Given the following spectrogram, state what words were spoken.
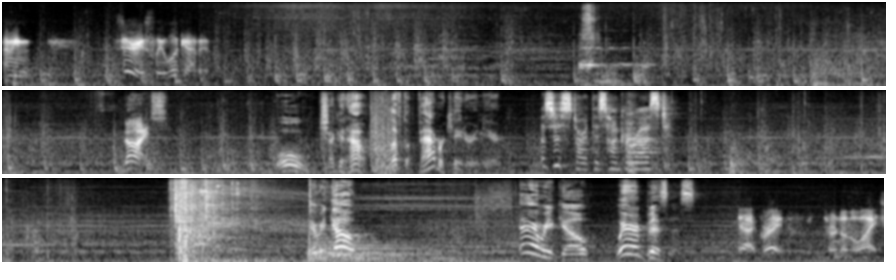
I mean, seriously, look at it. Nice. Whoa, check it out. Left a fabricator in here. Let's just start this hunk of rust. Here we go. There we go. We're in business. Yeah, great. We turned on the lights.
